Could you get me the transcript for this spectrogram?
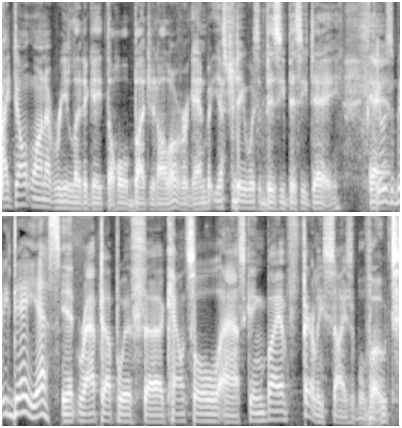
I don't want to relitigate the whole budget all over again, but yesterday was a busy, busy day. it was a big day, yes. It wrapped up with uh, Council asking by a fairly sizable vote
